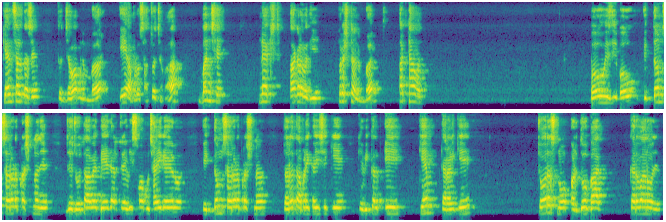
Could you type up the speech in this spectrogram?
કેન્સલ થશે. તો જવાબ નંબર એ આપણો સાચો જવાબ બનશે. નેક્સ્ટ આગળ વધીએ. પ્રશ્ન નંબર અઠ્ઠાવન. બહુ ઇઝી બહુ એકદમ સરળ પ્રશ્ન છે. જે જોતા હવે બે હજાર ત્રેવીસમાં પૂછાઈ ગયેલો. એકદમ સરળ પ્રશ્ન. તરત આપણે કહી શકીએ કે વિકલ્પ એ કેમ? કારણ કે ચોરસનો અડધો ભાગ કરવાનો છે.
